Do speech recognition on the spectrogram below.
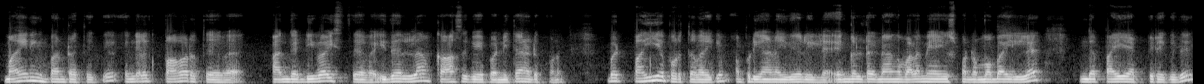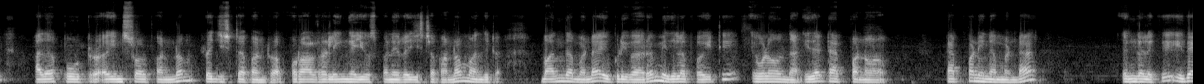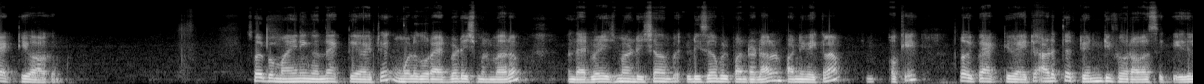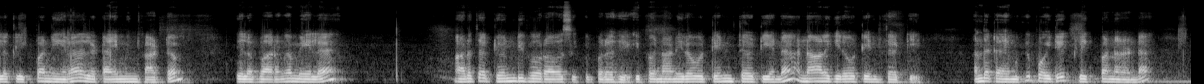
மைனிங் பண்ணுறதுக்கு எங்களுக்கு பவர் தேவை அந்த டிவைஸ் தேவை இதெல்லாம் காசு பே பண்ணி தான் எடுக்கணும். பட் பையை பொறுத்த வரைக்கும் அப்படியான இதுகள் இல்லை. எங்கள்கிட்ட நாங்கள் வளமையாக யூஸ் பண்ணுற மொபைலில் இந்த பை ஆப் இருக்குது. அதை போட்டு இன்ஸ்டால் பண்ணுறோம் ரெஜிஸ்டர் பண்ணுறோம் ஒரு ஆல்ரெடி லிங்கை யூஸ் பண்ணி ரெஜிஸ்டர் பண்ணுறோம் வந்துட்டோம். வந்தோம்னா இப்படி வரும் இதில் போயிட்டு இவ்வளவு தான். இதை டேப் பண்ணணும். டேப் பண்ணினோம்னா எங்களுக்கு இது ஆக்டிவ் ஆகும். ஸோ இப்போ மைனிங் வந்து ஆக்டிவ் ஆகிட்டு உங்களுக்கு ஒரு அட்வர்டைஸ்மெண்ட் வரும். அந்த அட்வர்டைஸ்மெண்ட் டிசேபிள் டிசேபிள் பண்ணுறதாலும் பண்ணி வைக்கலாம். ஓகே ஸோ இப்போ ஆக்டிவ் ஆகிட்டு அடுத்த டுவெண்ட்டி ஃபோர் ஹவர்ஸுக்கு இதில் கிளிக் பண்ணிங்கன்னா இதில் டைமிங் காட்டும். இதில் பாருங்கள் மேலே. அடுத்த டுவெண்ட்டி ஃபோர் ஹவர்ஸுக்கு பிறகு இப்போ நான் இரவு டென் தேர்ட்டின்னா நாளைக்கு இரவு டென் தேர்ட்டி அந்த டைமுக்கு போயிட்டு கிளிக் பண்ணணுண்டா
